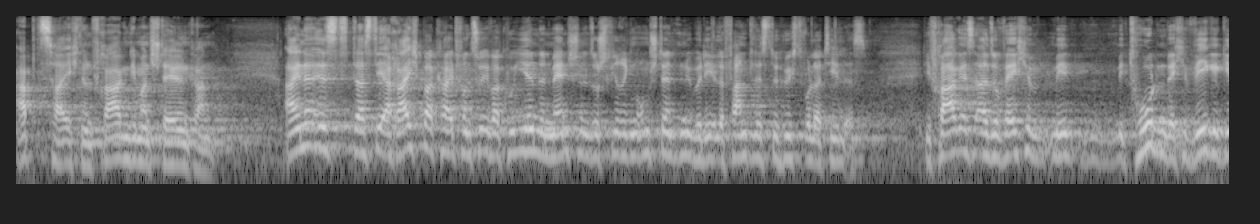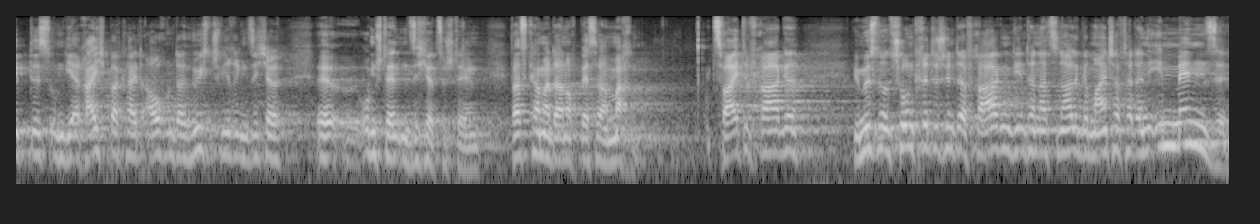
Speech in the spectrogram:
abzeichnen, Fragen, die man stellen kann. Eine ist, dass die Erreichbarkeit von zu evakuierenden Menschen in so schwierigen Umständen über die Elefantliste höchst volatil ist. Die Frage ist also, welche Methoden, welche Wege gibt es, um die Erreichbarkeit auch unter höchst schwierigen sicher, äh, Umständen sicherzustellen? Was kann man da noch besser machen? Zweite Frage, wir müssen uns schon kritisch hinterfragen. Die internationale Gemeinschaft hat eine immense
